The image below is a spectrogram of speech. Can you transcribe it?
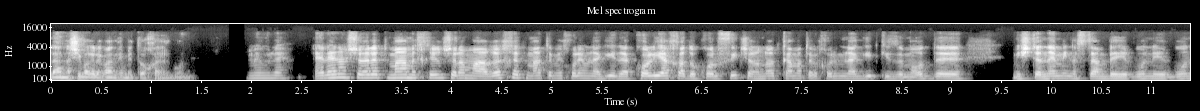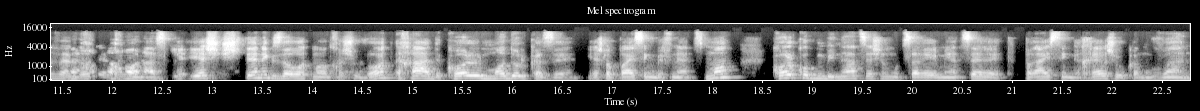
לאנשים הרלוונטיים בתוך הארגון. מעולה. אלנה שואלת מה המחיר של המערכת, מה אתם יכולים להגיד, הכל יחד או כל פיצ'ר, אני לא יודעת כמה אתם יכולים להגיד, כי זה מאוד אה, משתנה מן הסתם בארגון לארגון והגודל. נכון, נכון, אז יש שתי נגזרות מאוד חשובות, אחד, כל מודול כזה יש לו pricing בפני עצמו, כל קומבינציה של מוצרים מייצרת pricing אחר שהוא כמובן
